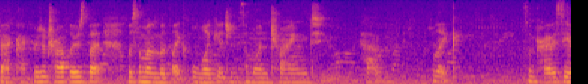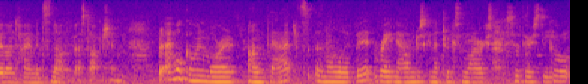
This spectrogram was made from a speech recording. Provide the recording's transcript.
backpackers or travelers, but with someone with like luggage and someone trying to have like some privacy alone time, it's not the best option. But I will go in more on that in a little bit. Right now, I'm just gonna drink some water because I'm so thirsty. Go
